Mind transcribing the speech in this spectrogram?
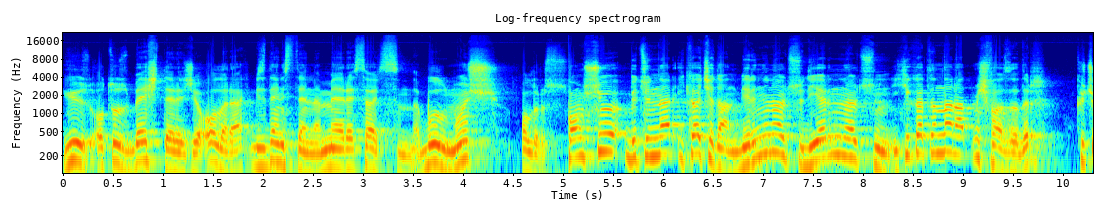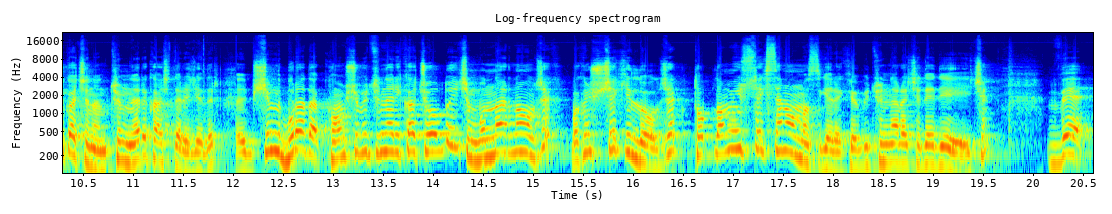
135 derece olarak bizden istenilen MRS açısında bulmuş oluruz. Komşu bütünler iki açıdan birinin ölçüsü diğerinin ölçüsünün iki katından 60 fazladır. Küçük açının tümleri kaç derecedir? E, Şimdi burada komşu bütünler iki açı olduğu için bunlar ne olacak? Bakın şu şekilde olacak. Toplamı 180 olması gerekiyor bütünler açı dediği için. Ve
